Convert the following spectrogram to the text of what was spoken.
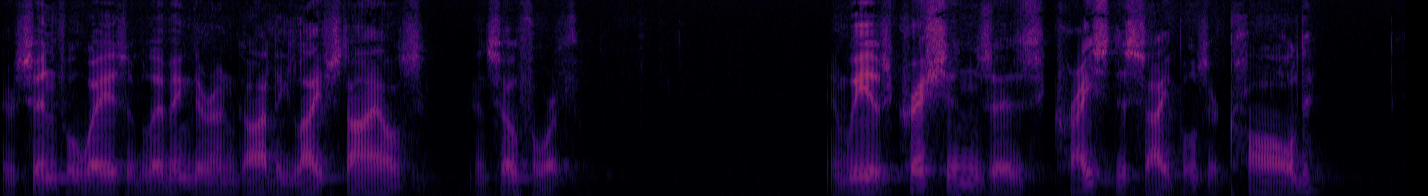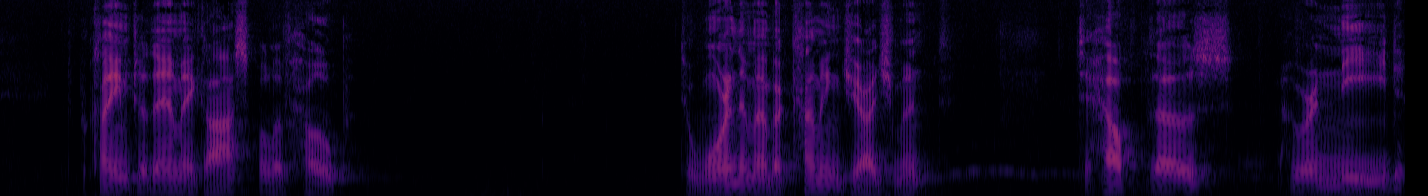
their sinful ways of living, their ungodly lifestyles, and so forth. And we as Christians, as Christ's disciples, are called to proclaim to them a gospel of hope, to warn them of a coming judgment, to help those who are in need,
